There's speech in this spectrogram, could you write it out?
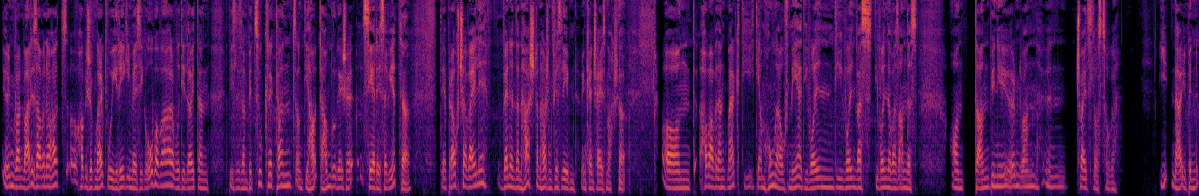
irgendwann war das aber noch, habe ich schon gemerkt, wo ich regelmäßig ober war, wo die Leute dann ein bisschen so einen Bezug gekriegt haben. Und die, der Hamburger ist ja sehr reserviert. Ja. Der braucht schon eine Weile. Wenn ihn dann hast, dann hast du ihn fürs Leben, wenn du keinen Scheiß machst. Ja. Und habe aber dann gemerkt, die, die haben Hunger auf mehr, die wollen, die wollen was, die wollen da was anderes. Und dann bin ich irgendwann in die Schweiz losgezogen. Ich, na, ich bin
